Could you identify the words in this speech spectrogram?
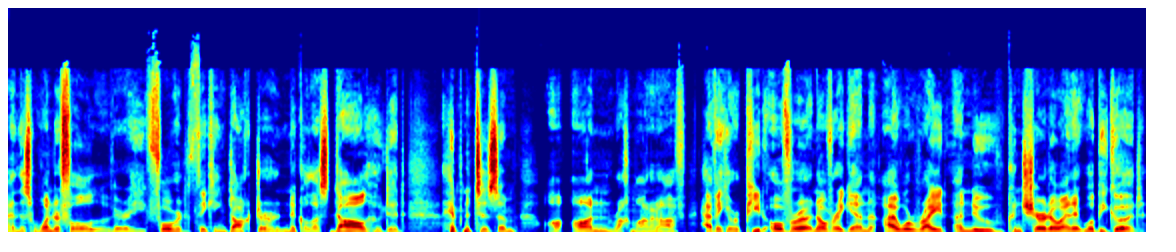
and this wonderful, very forward thinking doctor, Nicholas Dahl, who did hypnotism on Rachmaninoff, having him repeat over and over again, I will write a new concerto and it will be good.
